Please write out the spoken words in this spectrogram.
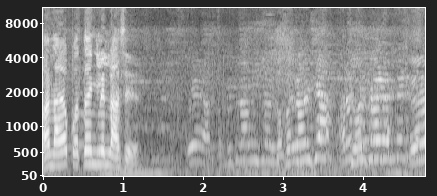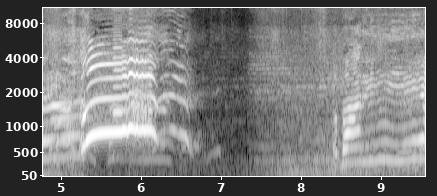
અને આયો પતંગ લઈને લાશે બારી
